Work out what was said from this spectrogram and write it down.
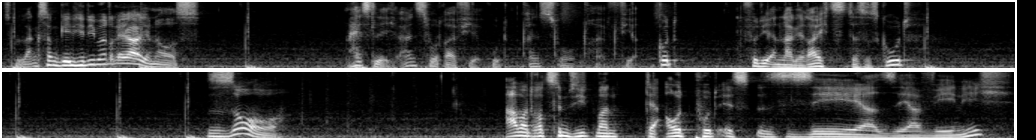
So langsam gehen hier die Materialien aus. Hässlich. 1, 2, 3, 4. Gut. 1, 2, 3, 4. Gut. Für die Anlage reicht's. Das ist gut. So. Aber trotzdem sieht man, der Output ist sehr, sehr wenig.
